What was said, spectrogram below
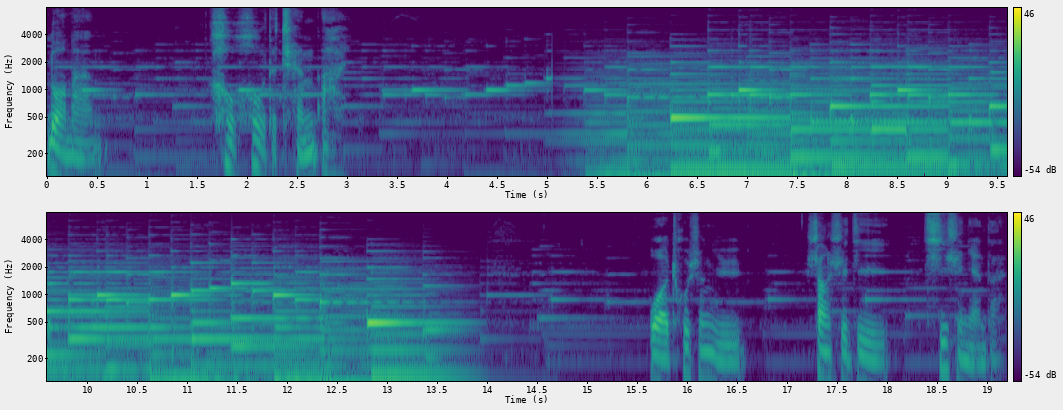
落满。厚厚的尘埃。我出生于上世纪七十年代，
